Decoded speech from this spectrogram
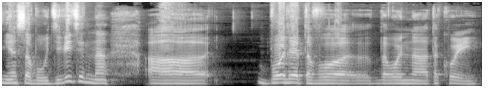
не особо удивительно. А, более того, довольно такой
